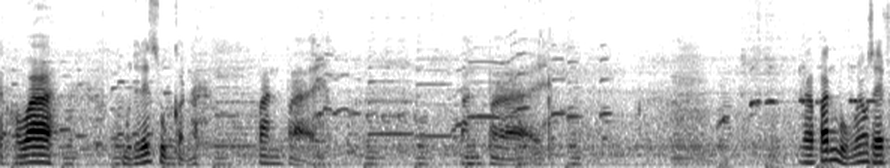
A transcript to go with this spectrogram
กเพราะว่าหมูจะได้สุกก่อนนะ ปั้นไป ปั้นไปแล้วปั้นหมูไม่ต้องใช้ไฟ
